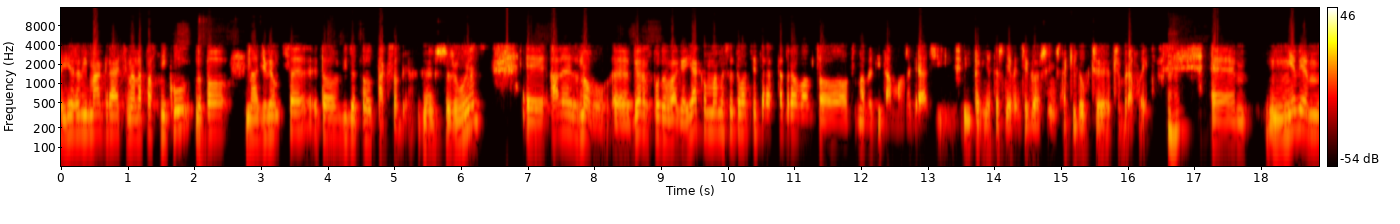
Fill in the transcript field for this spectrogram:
jeżeli ma grać na napastniku, no to na dziewiątce to widzę to tak sobie, e, szczerze mówiąc. E, ale znowu, biorąc pod uwagę, jaką mamy sytuację teraz kadrową, to, to nawet i tam może grać i, i pewnie też nie będzie gorszy niż taki Luke czy, czy Brathwaite. Mhm. Nie wiem,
